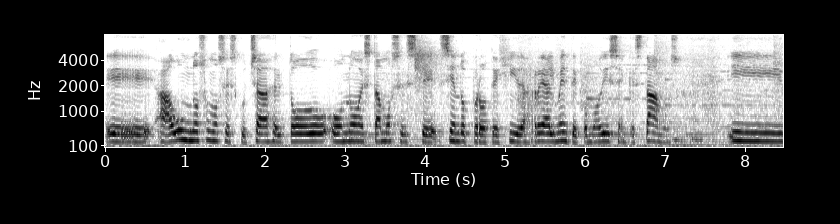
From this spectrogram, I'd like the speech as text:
eh, aún no somos escuchadas del todo o no estamos este, siendo protegidas realmente como dicen que estamos. Y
